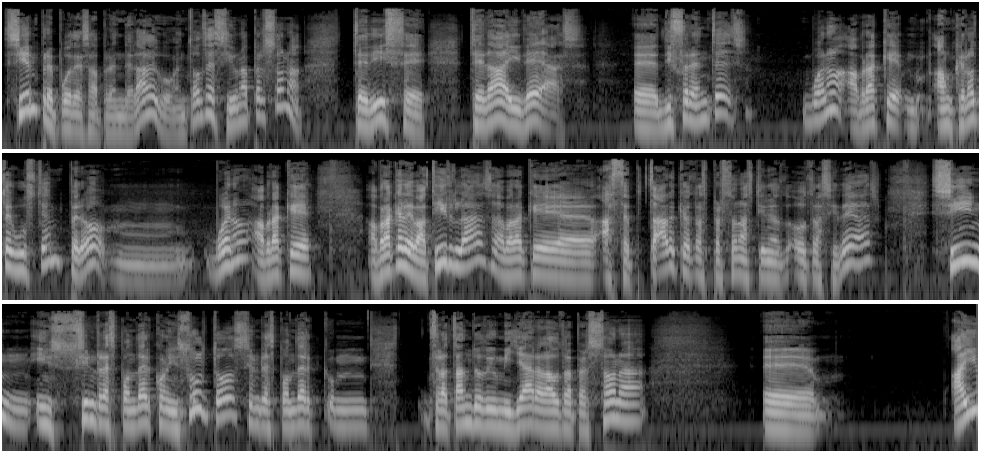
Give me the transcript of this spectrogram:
Siempre puedes aprender algo. Entonces, si una persona te dice, te da ideas, eh, diferentes, bueno, habrá que, aunque no te gusten, pero mm, bueno, habrá que, habrá que debatirlas, habrá que eh, aceptar que otras personas tienen otras ideas, sin, sin responder con insultos, sin responder mm, tratando de humillar a la otra persona. Eh, hay,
